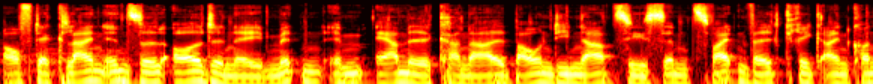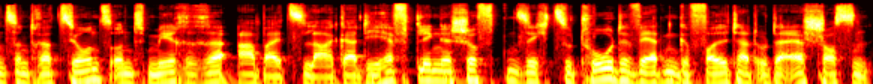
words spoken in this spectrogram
Auf der kleinen Insel Alderney, mitten im Ärmelkanal, bauen die Nazis im Zweiten Weltkrieg ein Konzentrations- und mehrere Arbeitslager. Die Häftlinge schuften sich zu Tode, werden gefoltert oder erschossen.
